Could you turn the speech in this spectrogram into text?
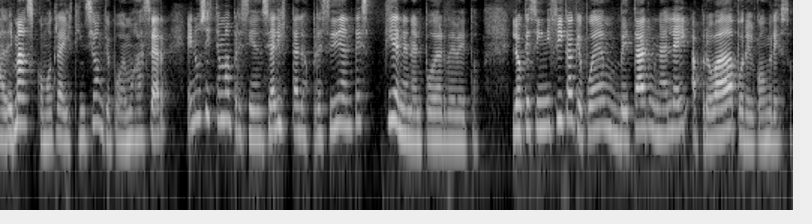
Además, como otra distinción que podemos hacer, en un sistema presidencialista los presidentes tienen el poder de veto, lo que significa que pueden vetar una ley aprobada por el Congreso.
